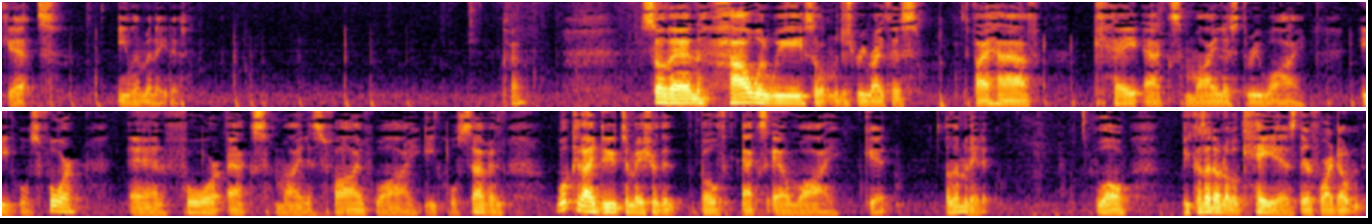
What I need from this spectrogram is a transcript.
get eliminated. Okay. So then how would we, so let me just rewrite this. If I have kx minus 3y equals 4 and 4x minus 5y equals 7, what could I do to make sure that both x and y get eliminated? Well, because I don't know what k is, therefore I don't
